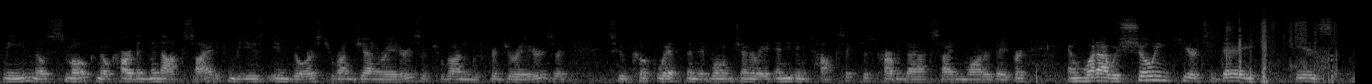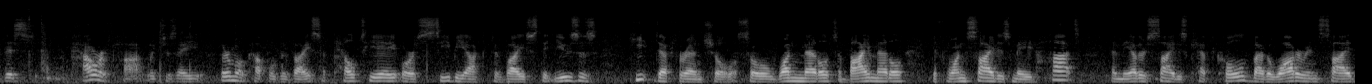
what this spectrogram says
clean, no smoke, no carbon monoxide. It can be used indoors to run generators or to run refrigerators or to cook with, and it won't generate anything toxic, just carbon dioxide and water vapor. And what I was showing here today is this power pot, which is a thermocouple device, a Peltier or Seebeck device that uses heat differential. So one metal, it's a bimetal. If one side is made hot and the other side is kept cold by the water inside,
